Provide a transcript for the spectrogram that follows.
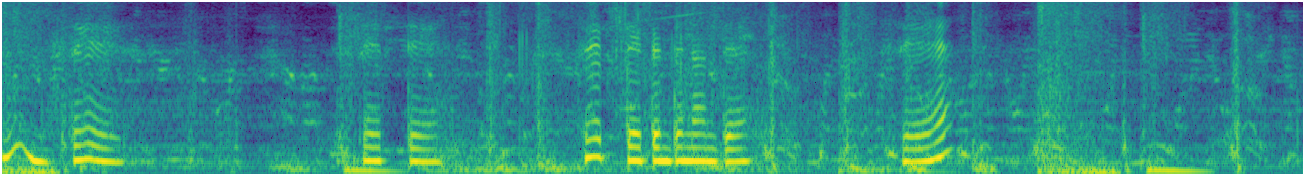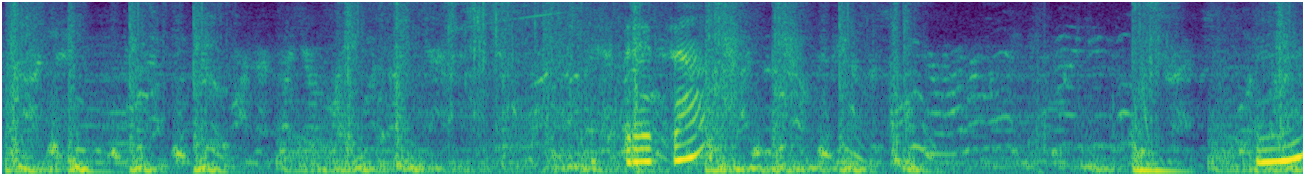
Mm, se. Sette. Sette, tendinante. ¿eh? Estrecha. ¿Mm?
